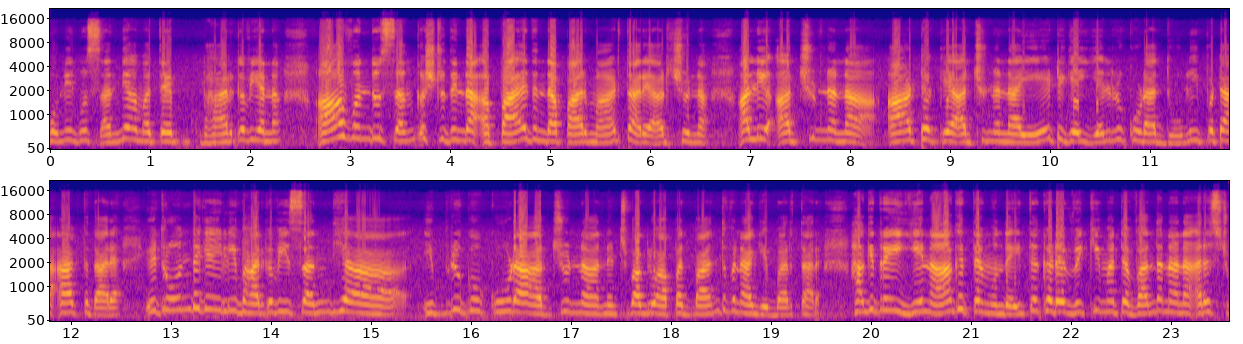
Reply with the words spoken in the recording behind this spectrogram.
ಕೊನೆಗೂ ಸಂಧ್ಯಾ ಮತ್ತೆ ಭಾರ್ಗವಿಯನ್ನ ಆ ಒಂದು ಸಂಕಷ್ಟದಿಂದ, ಅಪಾಯದಿಂದ ಪಾರ್ ಮಾಡ್ತಾರೆ ಅರ್ಜುನ ಅಲ್ಲಿ ಅರ್ಜುನನ ಆಟಕ್ಕೆ ಅರ್ಜುನನ ಏಟಿಗೆ ಎಲ್ಲರೂ ಕೂಡ ಧೂಳಿಪಟ ಆಗ್ತಿದ್ದಾರೆ. ಇದರೊಂದಿಗೆ ಇಲ್ಲಿ ಭಾರ್ಗವಿ, ಸಂಧ್ಯಾ ಇಬ್ರಿಗೂ ಕೂಡ ಅರ್ಜುನ ನಿಜವಾಗ್ಲೂ ಆಪದ್ ಬಾಂಧವನಾಗಿ ಬರ್ತಾರೆ. ಹಾಗಿದ್ರೆ ಏನಾಗುತ್ತೆ ಮುಂದೆ? ಇತ್ತ ಕಡೆ ವಿಕ್ಕಿ ಮತ್ತೆ ವಂದನಾನ ಅರೆಸ್ಟ್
